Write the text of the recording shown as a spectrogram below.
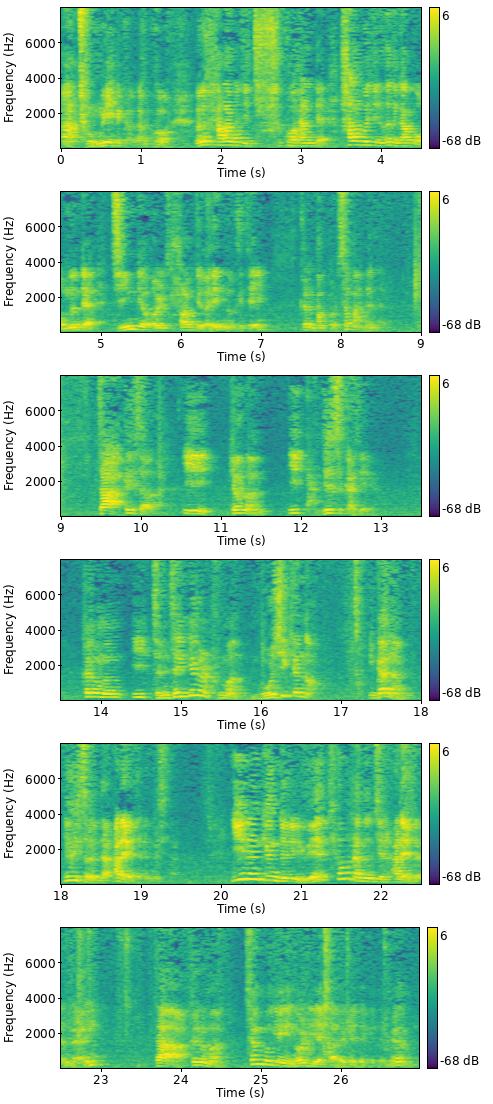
아, 종미에 가갖고, 어? 할아버지 자꾸 하는데, 할아버지는 어디 가고 없는데, 지인데 올 할아버지 어디 있노, 그지? 그런 방법을 쓰면 안 된다. 자, 그래서 이 경은 이 단지스까지예요. 그러면 이 전생경을 풀면 무엇이 있겠노? 인간은 여기서 이제 알아야 되는 것이다. 이런 경들이 왜 태어났는지를 알아야 되는 거야. 자, 그러면 천부경의 논리에 따르게 되게 되면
